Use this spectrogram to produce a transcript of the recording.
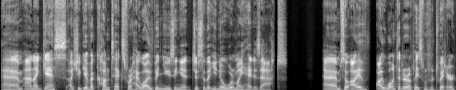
Um, and I guess I should give a context for how I've been using it, just so that you know where my head is at. Um, so I've I wanted a replacement for Twitter,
